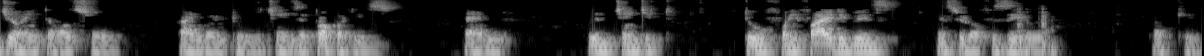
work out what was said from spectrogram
joint also I'm going to change the properties and we'll change it to 45 degrees instead of 0 okay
